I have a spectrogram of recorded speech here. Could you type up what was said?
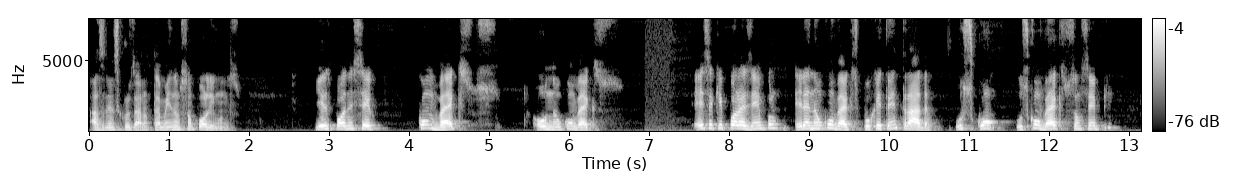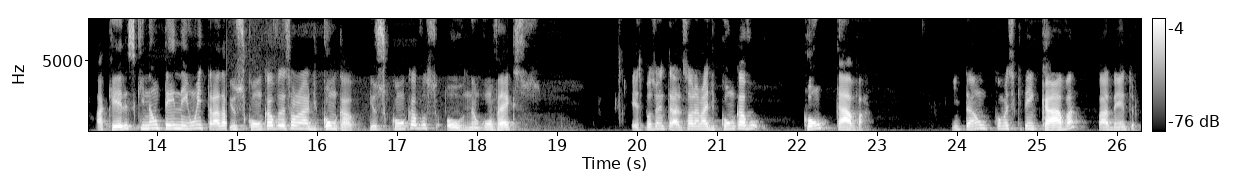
as linhas cruzaram também não são polígonos. E eles podem ser convexos ou não convexos. Esse aqui, por exemplo, ele é não convexo porque tem entrada. Os, con os convexos são sempre aqueles que não têm nenhuma entrada. E os côncavos é só lembrar de côncavo. E os côncavos ou não convexos, eles possuem entrada. É só lembrar de côncavo, côncava. Então, como esse aqui tem cava, para dentro,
